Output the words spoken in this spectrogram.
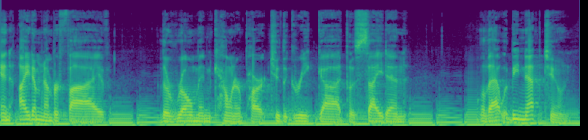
And item number five, the Roman counterpart to the Greek god Poseidon. Well, that would be Neptune.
